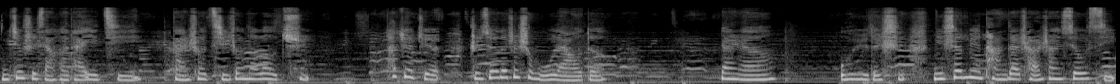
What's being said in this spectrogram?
你就是想和他一起感受其中的乐趣，他却觉只觉得这是无聊的。让人无语的是，你生病躺在床上休息，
